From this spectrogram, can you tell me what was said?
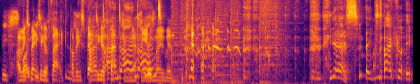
Really I'm expecting sort a fact. I'm expecting And- a fact and- from and- Matty in a and- moment. Yes, exactly.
